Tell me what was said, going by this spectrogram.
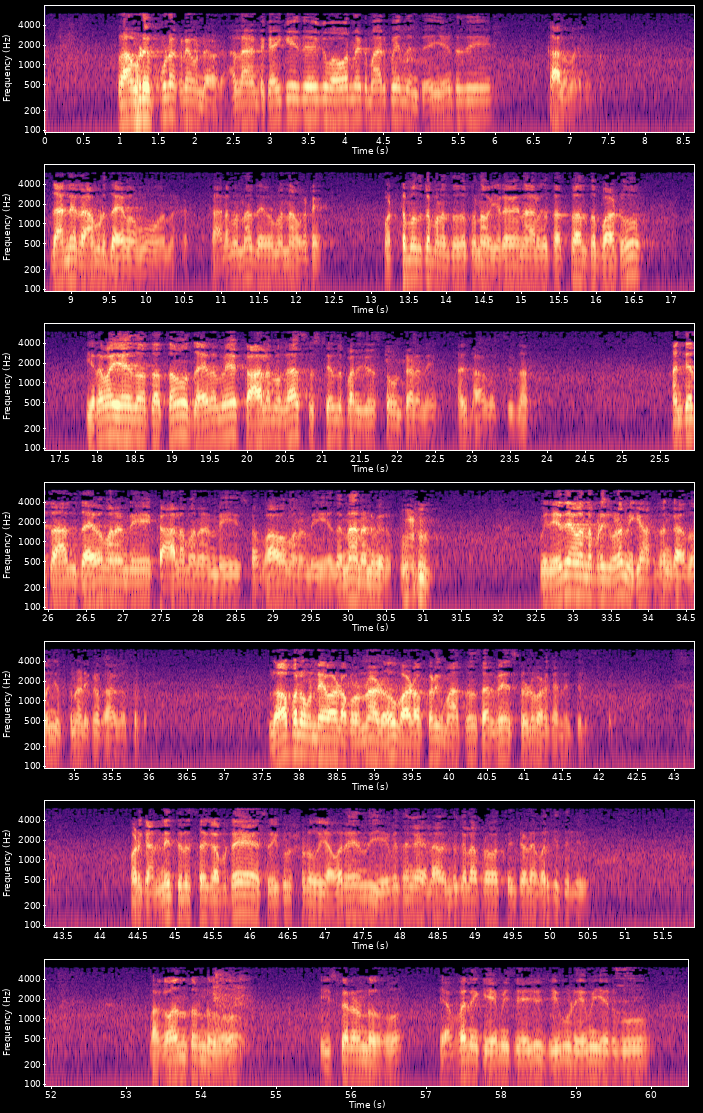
రాముడు ఎప్పుడు అక్కడే ఉండేవాడు. అలాంటి కైకేయి దేవికి ఓవర్ నైట్ మారిపోయిందంటే ఏంటది? కాలమైనది దాన్నే రాముడు దైవము అన్నాడు. కాలమన్నా దైవమన్నా ఒకటే. మొట్టమొదట మనం చదువుకున్నాం ఇరవై నాలుగు తత్వాలతో పాటు ఇరవై ఐదో తత్వం దైవమే కాలముగా సృష్టి ఎందు పనిచేస్తూ ఉంటాడని. అది భాగవత సిద్ధాంతం. అంచేత అది దైవం అనండి కాలం అనండి స్వభావం అనండి ఏదన్నా అనండి మీరు. మీరు ఏదేమన్నప్పటికీ కూడా మీకేం అర్థం కాదు అని చెప్తున్నాడు ఇక్కడ భాగవతుడు. లోపల ఉండేవాడు ఒకడున్నాడు వాడొక్కడికి మాత్రం సర్వేశ్వరుడు వాడికి అన్ని తెలుసు వాడికి అన్ని తెలుస్తాయి కాబట్టి శ్రీకృష్ణుడు ఎవరైంది ఏ విధంగా ఎలా ఎందుకు ఎలా ప్రవర్తించాడో ఎవరికి తెలియదు. భగవంతుడు ఈశ్వరుడు ఎవ్వనికి ఏమి చేయు జీవుడు ఏమి ఎరుగు.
